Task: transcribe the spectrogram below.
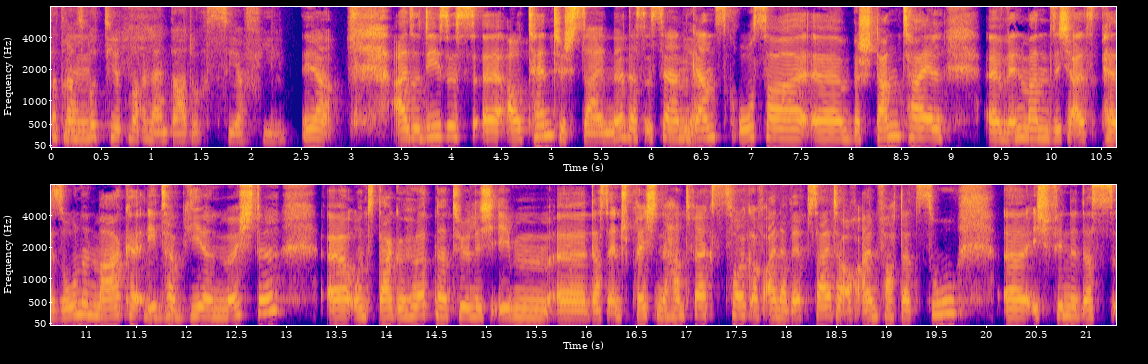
da transportiert man allein dadurch sehr viel. Ja, also dieses äh, authentisch sein, ne, das ist ja ein ja. ganz großer äh, Bestandteil, äh, wenn man sich als Personenmarke mhm. etablieren möchte. Äh, und da gehört natürlich eben äh, das entsprechende Handwerkszeug auf einer Webseite auch einfach dazu. Äh, ich finde, das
